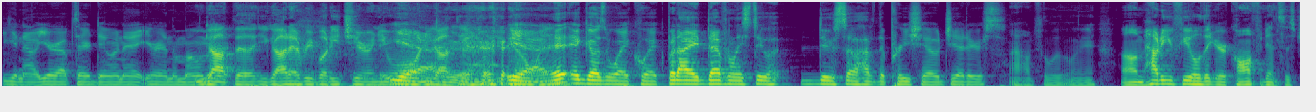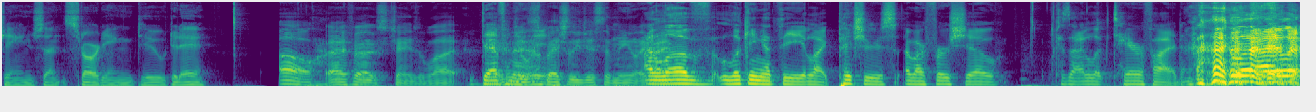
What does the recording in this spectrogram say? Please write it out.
you know, you're up there doing it. You're in the moment. You got the you got everybody cheering you on. Yeah. You got the energy yeah, it, it goes away quick. But I definitely still do still have the pre-show jitters. Absolutely. Um, how do you feel that your confidence has changed since starting to today? Oh, I feel like it's changed a lot. Definitely. just- especially just to me. Like I love looking at the like pictures of our first show because I look terrified. I, like,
